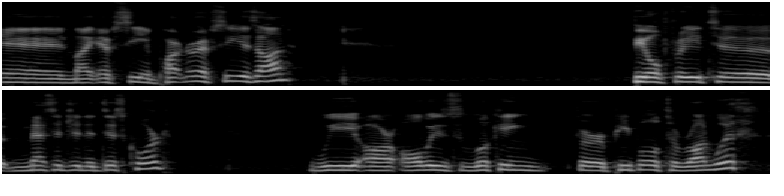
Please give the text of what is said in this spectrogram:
and my FC and partner FC is on, feel free to message in the Discord. We are always looking for people to run with.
